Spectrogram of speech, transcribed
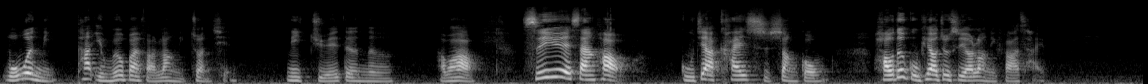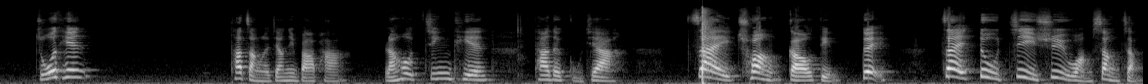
我问你，它有没有办法让你赚钱？你觉得呢？好不好？十一月三号，股价开始上攻，好的股票就是要让你发财。昨天它涨了将近八趴，然后今天它的股价再创高点，对，再度继续往上涨，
